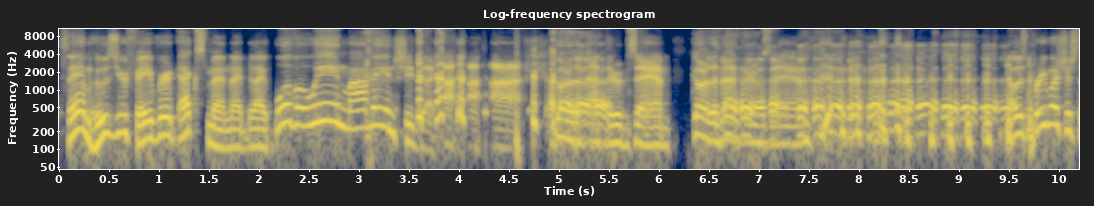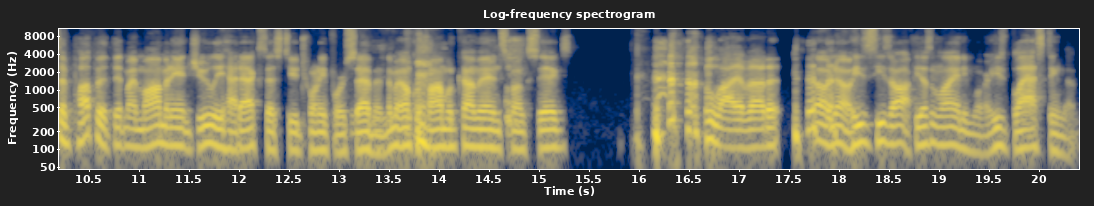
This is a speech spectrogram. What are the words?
Sam, who's your favorite X Men? And I'd be like, Wolverine, mommy. And she'd be like, ha, ha, ha. Go to the bathroom, Sam. Go to the bathroom, Sam. I was pretty much just a puppet that my mom and Aunt Julie had access to 24 7. Then my Uncle Tom would come in and smoke cigs. Lie about it. Oh, no, he's he's off. He doesn't lie anymore. He's blasting them.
